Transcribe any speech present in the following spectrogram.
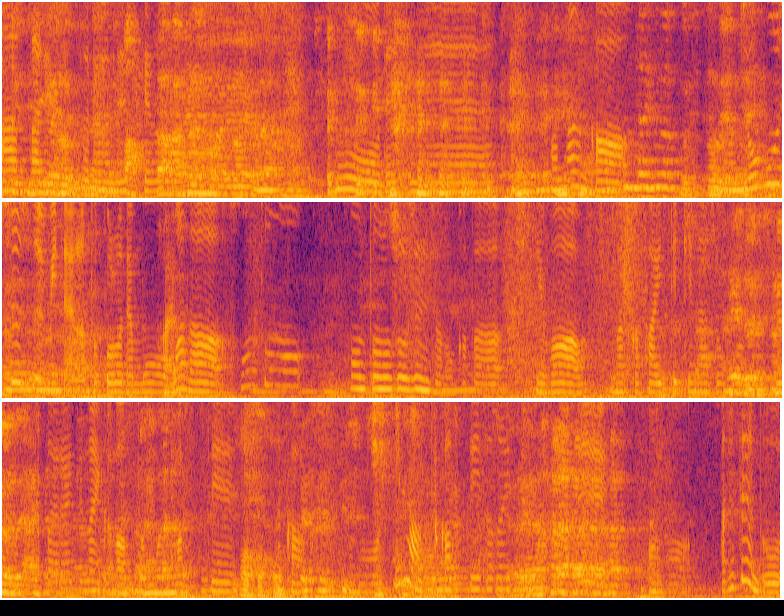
あったりもするんですけど。そうですね、まあ、なんか情報収集みたいなところでもはい。まだ本当の本当の初心者の方にはなんか最適な情報が伝えられてないかなと思いましてなんか今使っていただいてる方ってあのある程度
